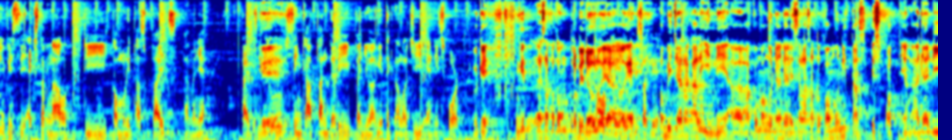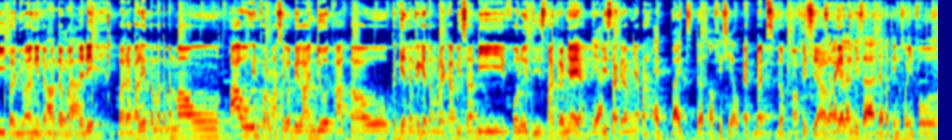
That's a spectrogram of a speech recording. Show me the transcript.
divisi eksternal di komunitas Bytes namanya. Bytes Oke. itu singkatan dari Banyuwangi Technology and Esport. Oke, mungkin eh, saya potong terlebih dahulu ya. Oke, it's okay. pembicara kali ini eh, aku mengundang dari salah satu komunitas e-sport yang ada di Banyuwangi teman-teman. Oke, ah. Jadi barangkali teman-teman mau tahu informasi lebih lanjut atau kegiatan-kegiatan mereka bisa di follow di Instagramnya ya. Iya. Di Instagramnya apa? At bytes.official. @bats.official. Di sana Oke. kalian bisa dapat info-info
